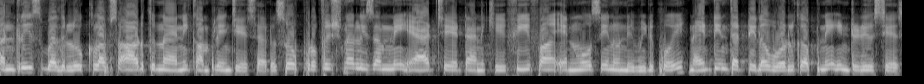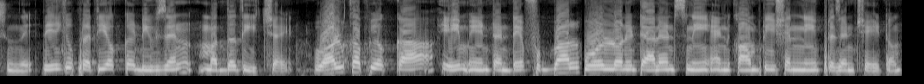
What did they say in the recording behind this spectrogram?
కంట్రీస్ బదులు క్లబ్స్ ఆడుతున్నాయని కంప్లైంట్ చేశారు. సో ప్రొఫెషనలిజంని యాడ్ చేయడానికి ఫీఫా ఎన్ఓసి నుండి విడిపోయి నైన్టీన్ థర్టీలో వరల్డ్ కప్ని ఇంట్రడ్యూస్ చేసింది. దీనికి ప్రతి ఒక్క డివిజన్ మద్దతు ఇచ్చాయి. వరల్డ్ కప్ యొక్క ఎయిమ్ ఏంటంటే ఫుట్బాల్ వరల్డ్లోని టాలెంట్స్ని అండ్ కాంపిటీషన్ని ప్రెజెంట్ చేయటం.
